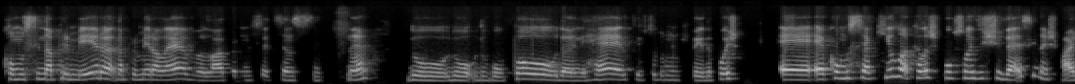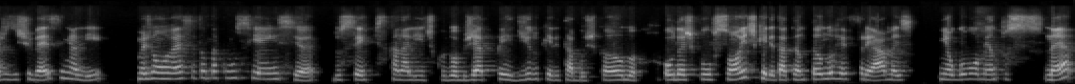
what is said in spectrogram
Como se na primeira, na primeira leva, lá para 1700, né, do, do, do Walpole, da Anne Radcliffe, todo mundo que veio depois, é, é como se aquilo, aquelas pulsões estivessem nas páginas, estivessem ali, mas não houvesse tanta consciência do ser psicanalítico, do objeto perdido que ele está buscando, ou das pulsões que ele está tentando refrear, mas em algum momento, né?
